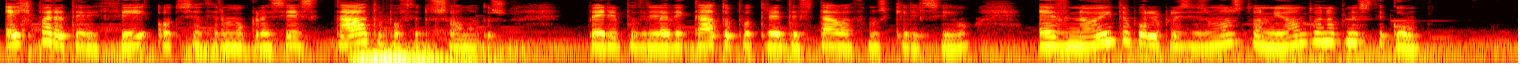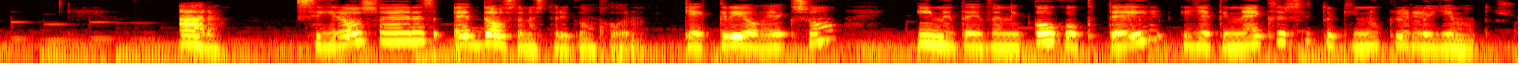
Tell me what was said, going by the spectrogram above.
Έχει παρατηρηθεί ότι σε θερμοκρασίες κάτω από αυτού τους σώματος, περίπου δηλαδή κάτω από 37 βαθμούς Κελσίου, ευνοείται ο πολυπλησιασμός των ιών του αναπνευστικού. Άρα, ξηρός αέρας εντός των εσωτερικών χώρων και κρύο έξω είναι το ιδανικό κοκτέιλ για την έξαρση του κοινού κρυολογήματος.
